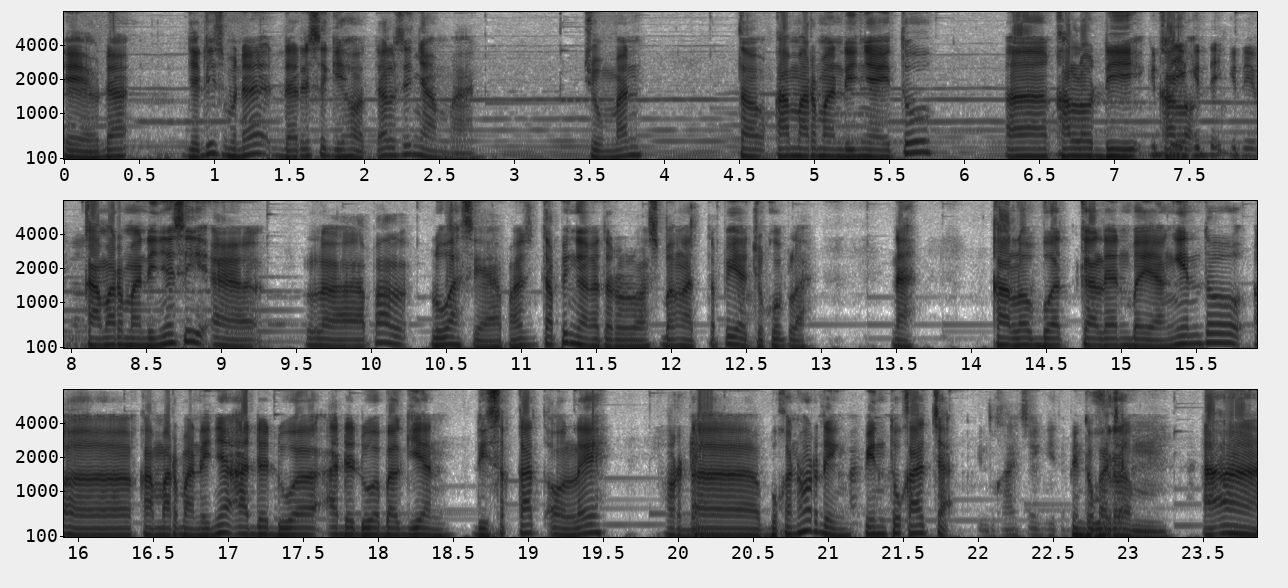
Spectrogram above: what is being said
Ya udah. Jadi sebenarnya dari segi hotel sih nyaman. Cuman tau- kamar mandinya itu eh, kalau di kalau kamar mandinya sih eh, la- apa luas ya, tapi nggak terlalu luas banget, tapi ya cukup lah. Nah, kalau buat kalian bayangin tuh eh, kamar mandinya ada dua ada dua bagian disekat oleh Hordeng. eh, bukan hording, pintu kaca. Pintu kaca gitu. Pintu kaca. Burem. Ah, ah,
